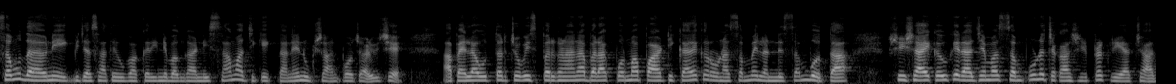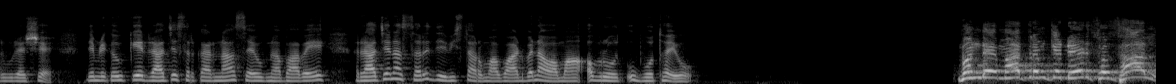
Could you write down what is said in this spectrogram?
સમુદાયોને એકબીજા સાથે ઊભા કરીને બંગાળની સામાજિક એકતાને નુકસાન પહોંચાડ્યું છે. આ પહેલા ઉત્તર ચોવીસ પરગણાના બરાકપુરમાં પાર્ટી કાર્યકરોના સંમેલનને સંબોધતા શ્રી શાહે કહ્યું કે રાજ્યમાં સંપૂર્ણ ચકાસણી પ્રક્રિયા ચાલુ રહેશે. તેમણે કહ્યું કે રાજ્ય સરકારના સહયોગના ભાવે રાજ્યના સરહદી વિસ્તારોમાં વાડ બનાવવામાં અવરોધ ઊભો થયો. વંદે માતરમ કે ડેઢસો સાલ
